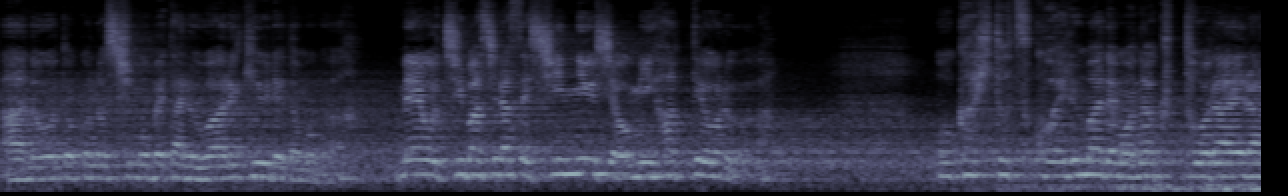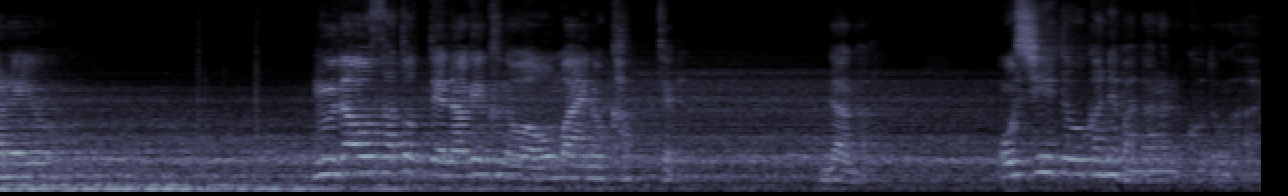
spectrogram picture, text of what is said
あの男のしもべたるワルキューレどもが目を血走らせ侵入者を見張っておるわ。丘一つ越えるまでもなく捕らえられよう。無駄を悟って嘆くのはお前の勝手。だが教えておかねばならぬことがある。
